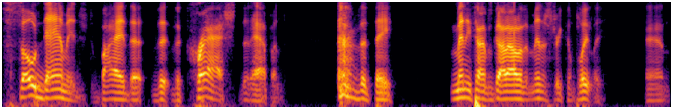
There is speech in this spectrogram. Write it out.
so damaged by the, the, the crash that happened that they many times got out of the ministry completely and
